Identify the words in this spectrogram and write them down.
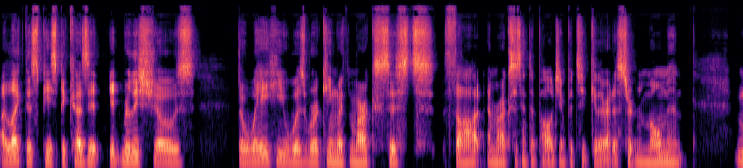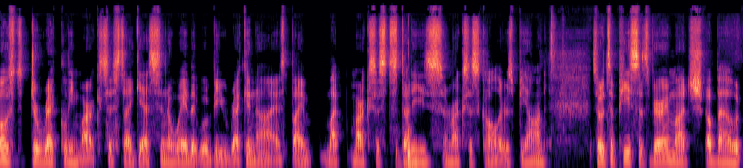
I like this piece because it it really shows the way he was working with Marxist thought and Marxist anthropology in particular at a certain moment, most directly Marxist, I guess, in a way that would be recognized by Marxist studies and Marxist scholars beyond. So it's a piece that's very much about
